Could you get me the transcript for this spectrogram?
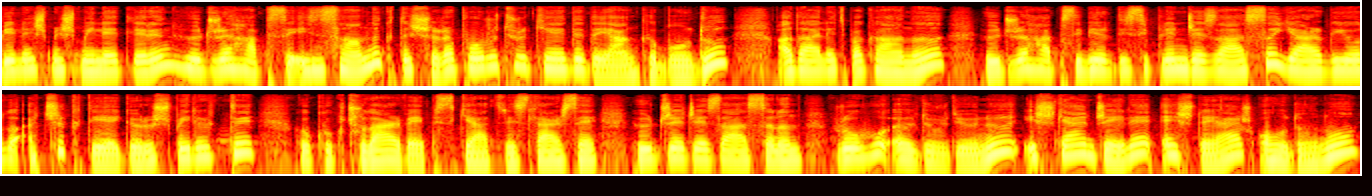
Birleşmiş Milletler'in hücre hapsi insanlık dışı raporu Türkiye'de de yankı buldu. Adalet Bakanlığı hücre hapsi bir disiplin cezası yargı yolu açık diye görüş belirtti. Hukukçular ve psikiyatristler ise hücre cezasının ruhu öldürdüğünü işkenceyle eşdeğer olduğunu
